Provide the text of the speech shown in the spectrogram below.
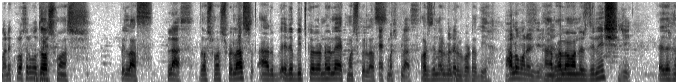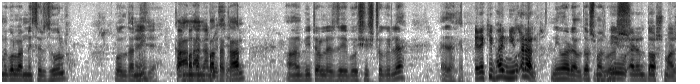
মানে ক্রসের মধ্যে? দশ মাস প্লাস। প্লাস? দশ মাস প্লাস আর এটা বিট করানো হলো এক মাস প্লাস। এক মাস প্লাস। অরিজিনাল বিটল পাটা দিয়ে। ভালো মানের জিনিস হ্যাঁ ভালো মানের জিনিস। জি। এই দেখেন গোলার নিচের ঝুল গোলদানি কান পাতা কান। বিটলের যে বৈশিষ্ট্যগুলো এই দেখেন। এটা কি ভাই নিউ অ্যাডাল্ট নিউ অ্যাডাল দশ মাস নিউ অ্যাডাল্ট দশ মাস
